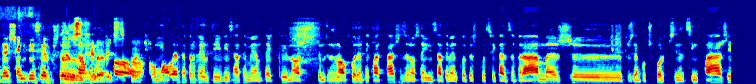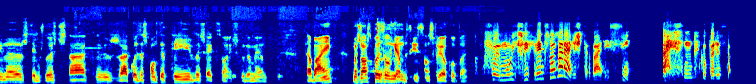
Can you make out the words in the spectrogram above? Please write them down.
Deixem-me dizer-vos como, como alerta preventivo, exatamente, é que nós temos um jornal de 44 páginas, eu não sei exatamente quantas classificados haverá, mas, uh, por exemplo, o desporto precisa de 5 páginas, temos dois destaques, há coisas que vão ter de cair das secções, seguramente. Está bem? Mas nós depois alinhamos isso, não se preocupem. Foi muito diferente nos horários de trabalho, isso sim. Ai, isso não tem comparação.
